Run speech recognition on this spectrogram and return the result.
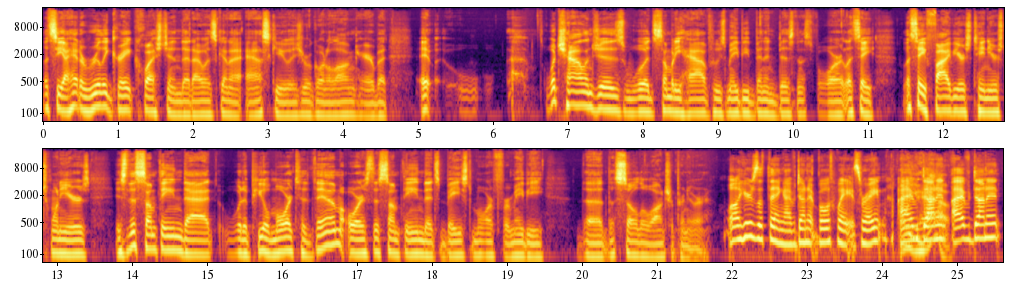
let's see. I had a really great question that I was going to ask you as you were going along here, but it, what challenges would somebody have who's maybe been in business for, let's say, let's say five years, 10 years, 20 years? Is this something that would appeal more to them, or is this something that's based more for maybe the the solo entrepreneur? Well, here's the thing. I've done it both ways, right? I've Oh, done have? it. I've done it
